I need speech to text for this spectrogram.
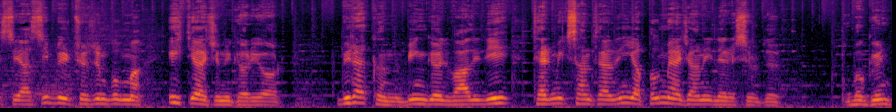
siyasi bir çözüm bulma ihtiyacını görüyor. Birak'ın Bingöl Valiliği termik santralin yapılmayacağını ileri sürdü. Bugün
